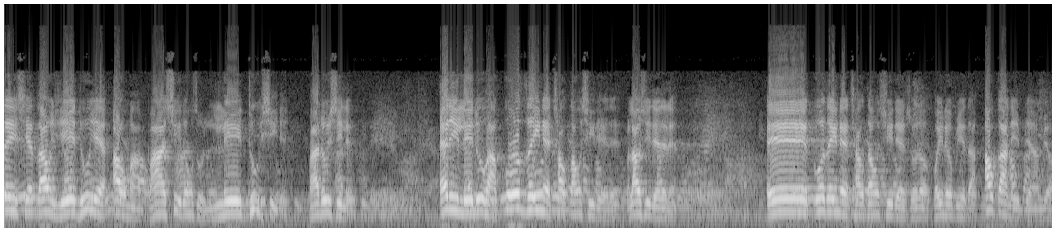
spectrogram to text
သိန်း၈000ရေထုရဲ့အောက်မှာဘာရှိတုံးဆိုလေထုရှိတယ်ဘာထုရှိလဲအဲ့ဒီလေထုဟာ9သိန်းနဲ့6000ရှိတယ်တဲ့ဘယ်လောက်ရှိတယ်တဲ့ အေး9သိန်းနဲ့6000ရှိတယ်ဆိုတော့ဘုန်းကြီးတို့ပြေးတာအောက်ကနေပြန်ပြော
